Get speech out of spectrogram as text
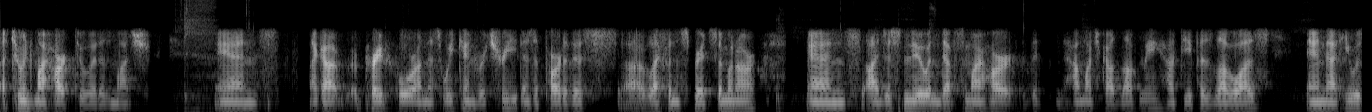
attuned my heart to it as much. And I got prayed for on this weekend retreat as a part of this uh, Life in the Spirit seminar, and I just knew in the depths of my heart that how much God loved me, how deep His love was, and that he was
